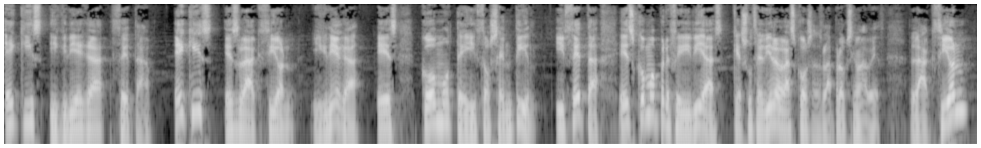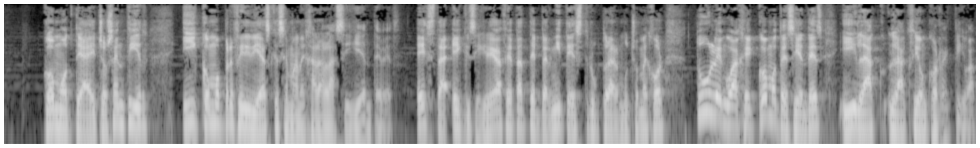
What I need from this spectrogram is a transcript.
XYZ. X es la acción, Y es cómo te hizo sentir. Y Z es cómo preferirías que sucedieran las cosas la próxima vez. La acción, cómo te ha hecho sentir y cómo preferirías que se manejara la siguiente vez. Esta X, Y, Z te permite estructurar mucho mejor tu lenguaje, cómo te sientes y la, la, acción correctiva.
